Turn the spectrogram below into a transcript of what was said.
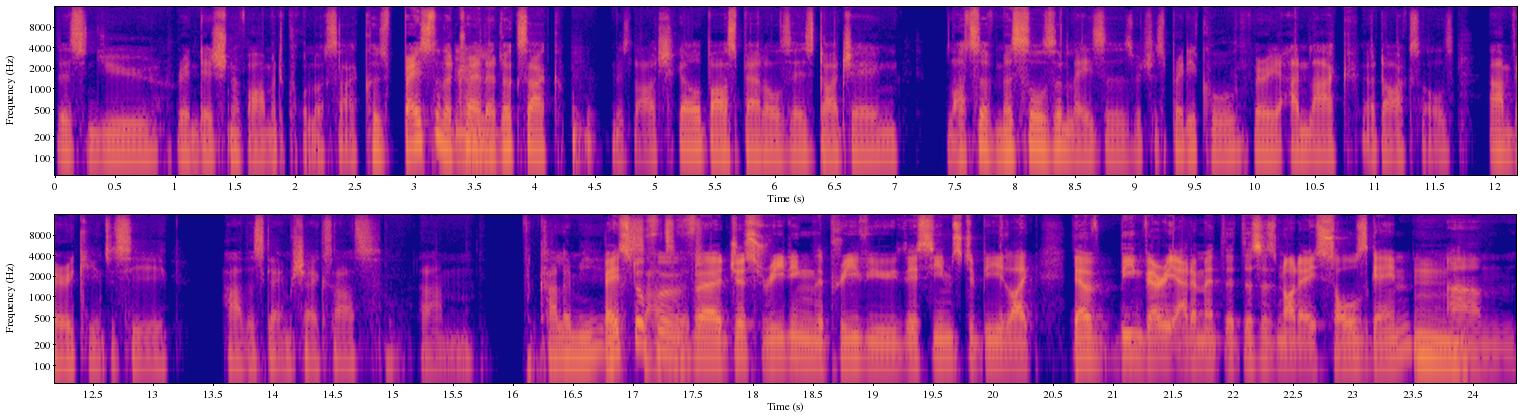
this new rendition of Armored Core looks like. Because based on the Mm. trailer, it looks like there's large scale boss battles, there's dodging, lots of missiles and lasers, which is pretty cool. Very unlike a Dark Souls. I'm very keen to see how this game shakes out. Um, color me Based off of uh, just reading the preview, there seems to be like they're being very adamant that this is not a Souls game. Mm. Um,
